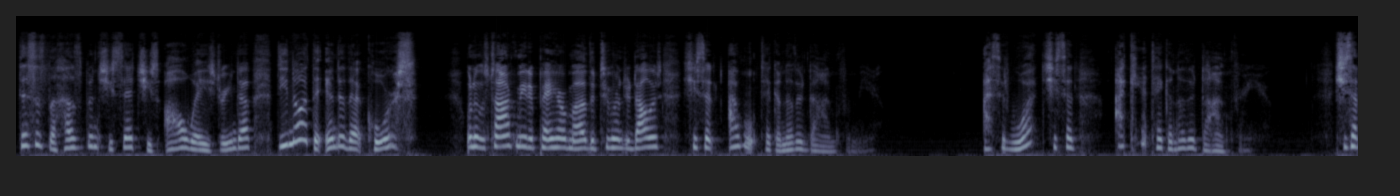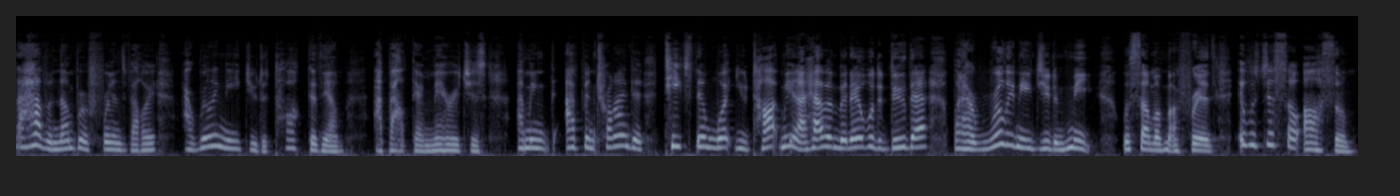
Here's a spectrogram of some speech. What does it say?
This is the husband she said she's always dreamed of. Do you know at the end of that course, when it was time for me to pay her my other $200, she said, I won't take another dime from you. I said, What? She said, I can't take another dime from you. She said, I have a number of friends, Valerie. I really need you to talk to them about their marriages. I mean, I've been trying to teach them what you taught me, and I haven't been able to do that, but I really need you to meet with some of my friends. It was just so awesome.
